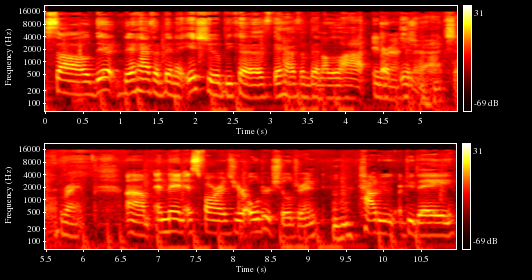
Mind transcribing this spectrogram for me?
So there there hasn't been an issue because there hasn't been a lot Interaction. of interaction. Right. Um, and then as far as your older children, how do do they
